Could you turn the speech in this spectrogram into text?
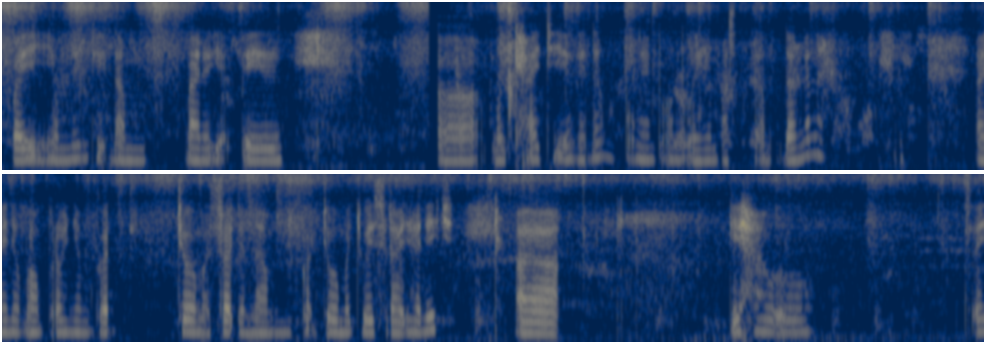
ស្បៃខ្ញុំនេះគេដាំបានរយៈពេលអឺមួយខែជាងហ្នឹងបងប្អូនព្រោះខ្ញុំអត់ដឹងណាហើយនៅបងប្រុសខ្ញុំគាត់ចូលមកស្រែកដំណាំគាត់ចូលមកជួយស្រែកហើយនេះអឺ គេហៅស្អី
